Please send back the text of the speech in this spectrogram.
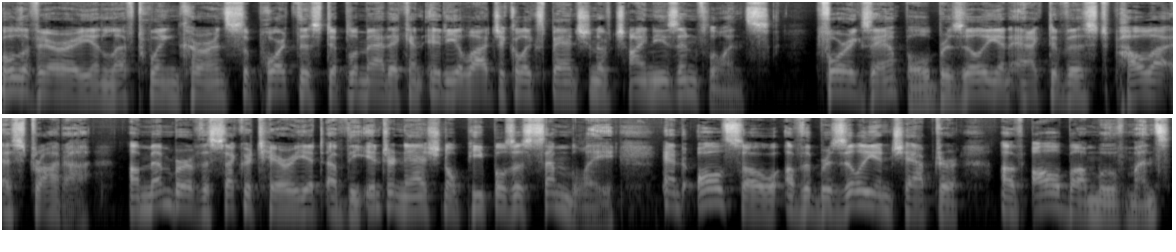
Bolivarian left wing currents support this diplomatic and ideological expansion of Chinese influence. For example, Brazilian activist Paola Estrada, a member of the Secretariat of the International People's Assembly and also of the Brazilian chapter of ALBA movements,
